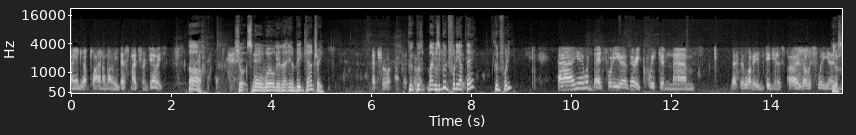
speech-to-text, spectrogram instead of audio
I ended up playing on one of my best mates from Joey's. Oh, short, small world in a, in a big country. That's right. mate, That's Good, right. was, mate, was it good footy up there? Good footy? Uh, yeah, it wasn't bad footy. Uh, very quick and um, there's a lot of indigenous players, obviously. And, Yes.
